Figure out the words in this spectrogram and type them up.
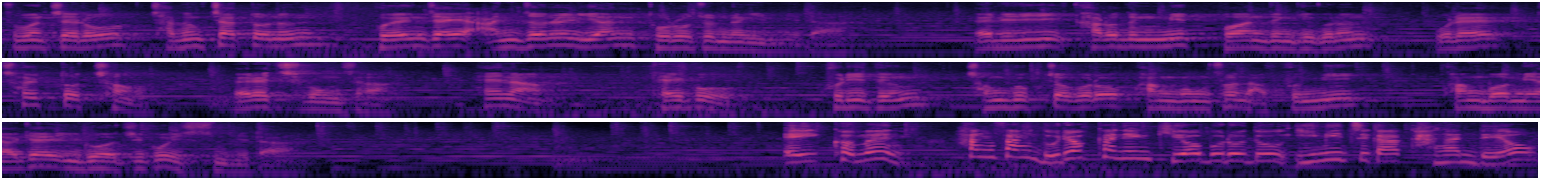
두 번째로 자동차 또는 보행자의 안전을 위한 도로 조명입니다. LED 가로등 및 보안등 기구는 올해 철도청, LH공사, 해남, 대구, 구리 등 전국적으로 관공서 납품이 광범위하게 이루어지고 있습니다. 에이컴은 항상 노력하는 기업으로도 이미지가 강한데요.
